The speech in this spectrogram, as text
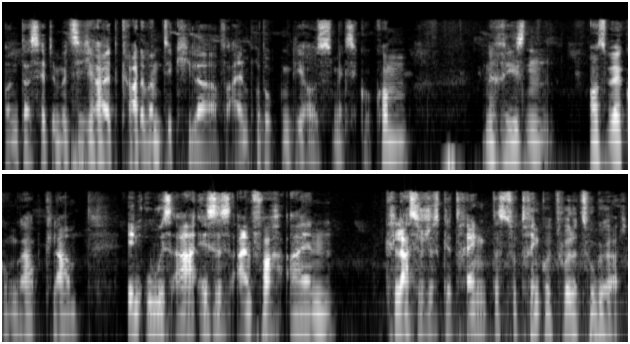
Und das hätte mit Sicherheit gerade beim Tequila, vor allen Produkten, die aus Mexiko kommen, eine riesen Auswirkung gehabt, klar. In USA ist es einfach ein klassisches Getränk, das zur Trinkkultur dazugehört.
